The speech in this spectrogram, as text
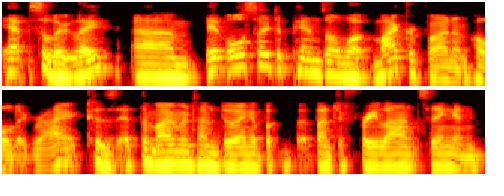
absolutely. Um, it also depends on what microphone I'm holding, right? Because at the moment I'm doing a, b- a bunch of freelancing, and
